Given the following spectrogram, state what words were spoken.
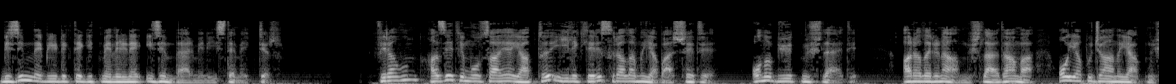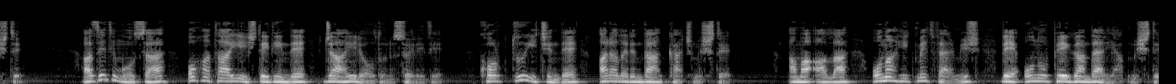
bizimle birlikte gitmelerine izin vermeni istemektir. Firavun, Hz. Musa'ya yaptığı iyilikleri sıralamaya başladı. Onu büyütmüşlerdi. Aralarını almışlardı ama o yapacağını yapmıştı. Hz. Musa o hatayı işlediğinde cahil olduğunu söyledi. Korktuğu için de aralarından kaçmıştı. Ama Allah ona hikmet vermiş ve onu peygamber yapmıştı.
